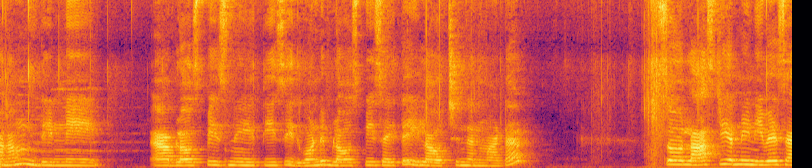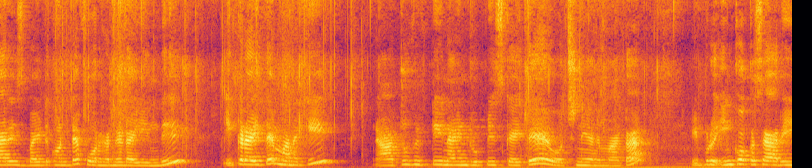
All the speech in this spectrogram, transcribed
మనం దీన్ని బ్లౌజ్ పీస్ని తీసి ఇదిగోండి బ్లౌజ్ పీస్ అయితే ఇలా వచ్చిందనమాట సో లాస్ట్ ఇయర్ నేను ఇవే శారీస్ బయట కొంటే ఫోర్ హండ్రెడ్ అయ్యింది. ఇక్కడైతే మనకి టూ ఫిఫ్టీ నైన్ రూపీస్కి అయితే వచ్చినాయి అనమాట ఇప్పుడు ఇంకొక శారీ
